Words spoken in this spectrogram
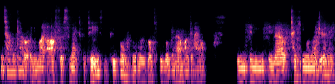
let's have a go. And you might ask for some expertise and people. You know, lots of people can help. I can help in, in you know taking on that journey.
